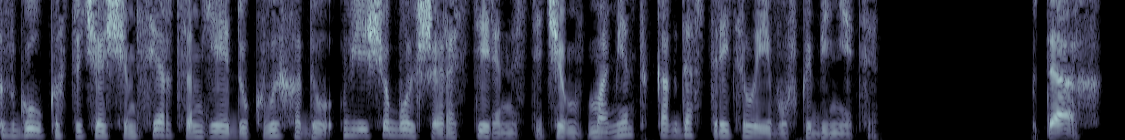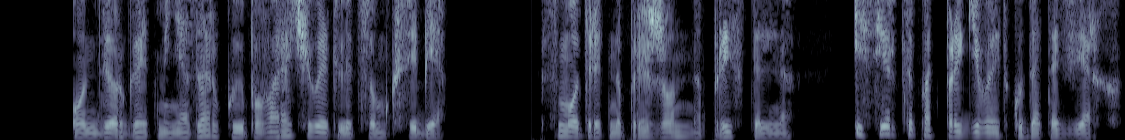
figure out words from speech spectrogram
С гулко стучащим сердцем я иду к выходу в еще большей растерянности, чем в момент, когда встретила его в кабинете. «Птах!» Он дергает меня за руку и поворачивает лицом к себе. Смотрит напряженно, пристально, и сердце подпрыгивает куда-то вверх.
